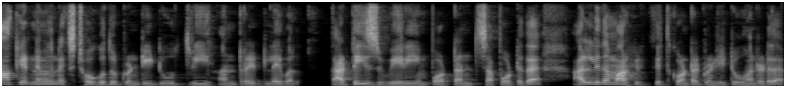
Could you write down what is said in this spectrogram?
market ನಿಮಗೆ ನೆಕ್ಸ್ಟ್ ಹೋಗೋದು twenty two three hundred level that is very important support ಇದೆ. ಅಲ್ಲಿಂದ ಮಾರ್ಕೆಟ್ ಕಿತ್ಕೊಂಡ್ರೆ ಟ್ವೆಂಟಿ ಟೂ ಹಂಡ್ರೆಡ್ ಇದೆ.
